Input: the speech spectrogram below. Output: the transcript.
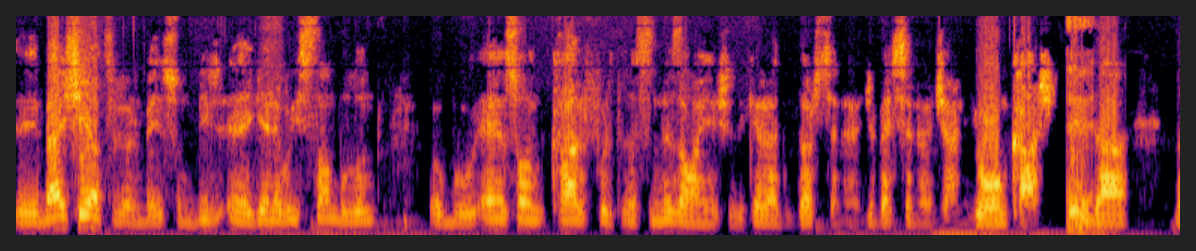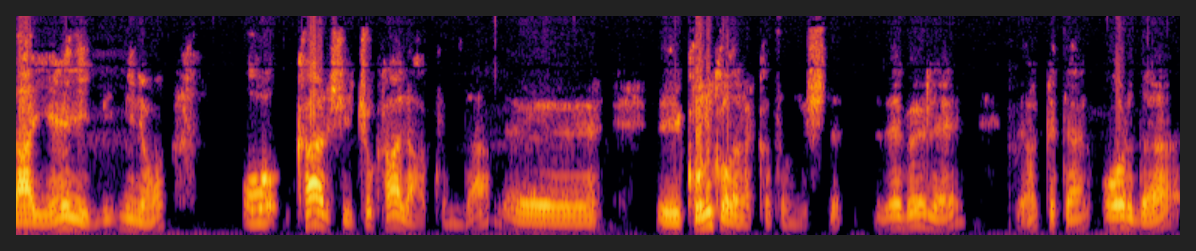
E, ben şey hatırlıyorum Beysun. Bir e, gene bu İstanbul'un bu en son kar fırtınasını ne zaman yaşadık? Herhalde 4 sene önce, 5 sene önce hani yoğun kar. Evet. Daha daha yeni değil minimum. O kar şeyi çok hala aklımda. Ee, e, konuk olarak katılmıştı. Ve böyle e, hakikaten orada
